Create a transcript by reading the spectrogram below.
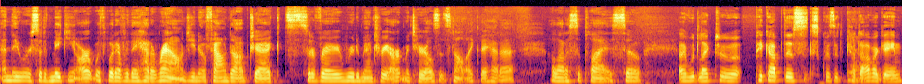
and they were sort of making art with whatever they had around, you know, found objects, sort of very rudimentary art materials. It's not like they had a, a lot of supplies. So I would like to pick up this exquisite cadaver yeah. game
